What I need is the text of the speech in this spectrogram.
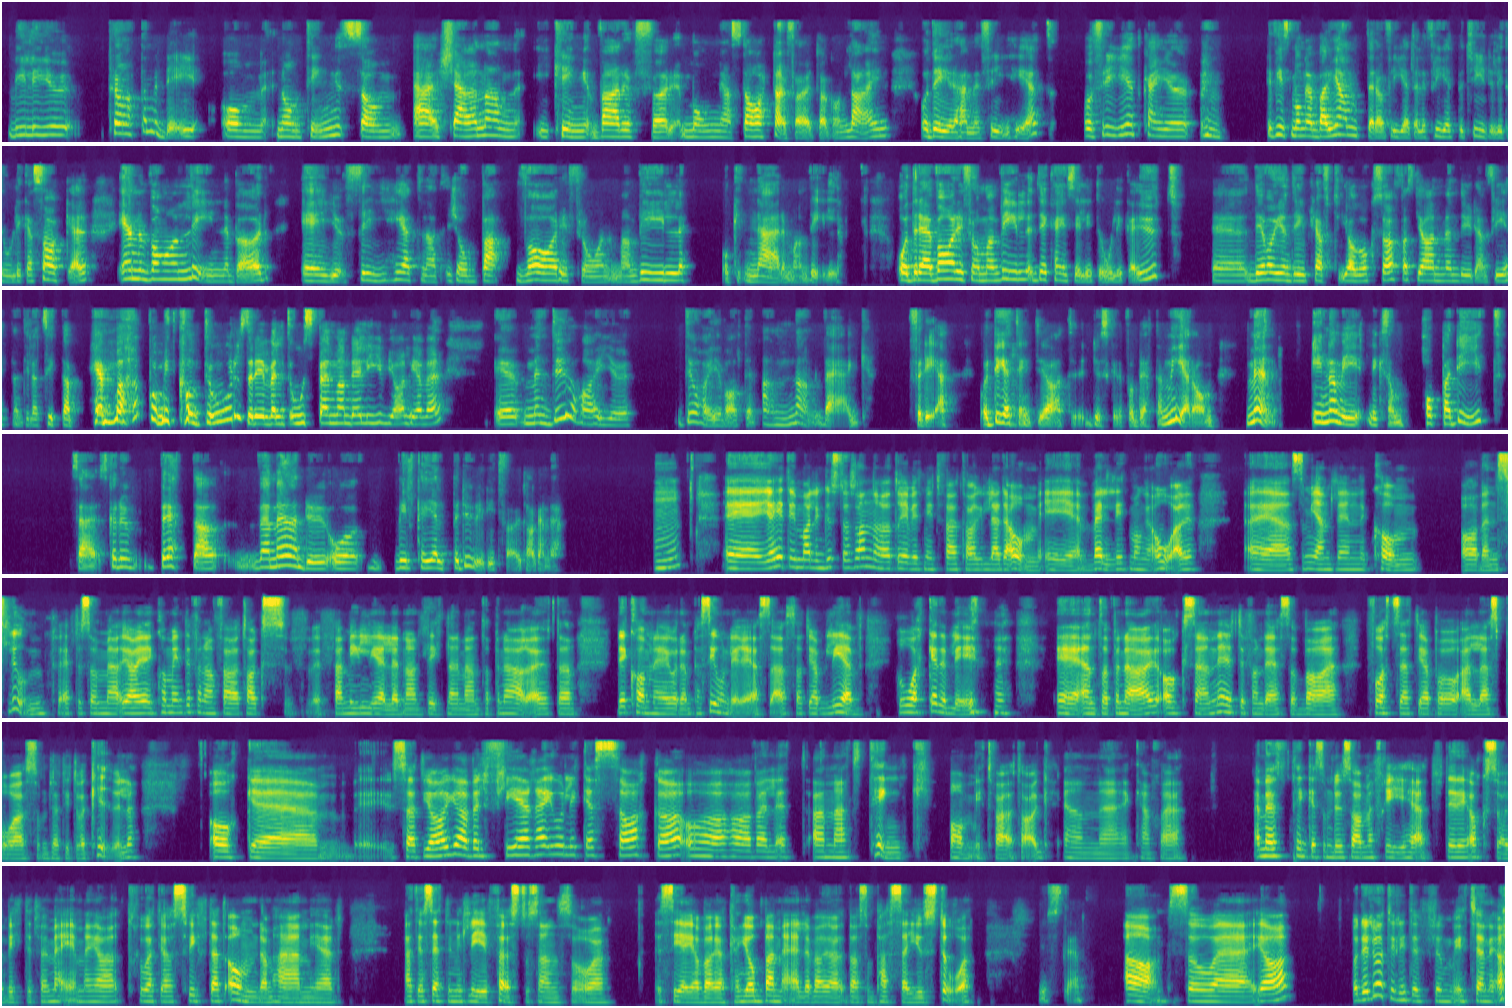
ville ju prata med dig om någonting som är kärnan i, kring varför många startar företag online. Och det är det här med frihet. Och frihet kan ju... Det finns många varianter av frihet, eller frihet betyder lite olika saker. En vanlig innebörd är ju friheten att jobba varifrån man vill och när man vill. Och det där varifrån man vill, det kan ju se lite olika ut. Eh, det var ju en drivkraft jag också, fast jag använder ju den friheten till att sitta hemma på mitt kontor, så det är ett väldigt ospännande liv jag lever. Eh, men du har ju, du har ju valt en annan väg för det. Och det tänkte jag att du skulle få berätta mer om. Men innan vi liksom hoppar dit, så här, ska du berätta, vem är du och vilka hjälper du i ditt företagande? Mm. Eh, jag heter Malin Gustafsson och har drivit mitt företag Ladda om i väldigt många år. Eh, som egentligen kom av en slump eftersom jag, jag kommer inte från någon företagsfamilj eller något liknande med entreprenörer utan det kom när jag gjorde en personlig resa så att jag blev, råkade bli eh, entreprenör och sen utifrån det så bara fortsatte jag på alla spår som jag tyckte var kul. Och eh, så att jag gör väl flera olika saker och har väl ett annat tänk om mitt företag än eh, kanske jag tänker som du sa med frihet, det är också viktigt för mig, men jag tror att jag har sviftat om de här med att jag sätter mitt liv först och sen så ser jag vad jag kan jobba med eller vad, jag, vad som passar just då. Just det. Ja, så eh, ja, och det låter lite flummigt känner jag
